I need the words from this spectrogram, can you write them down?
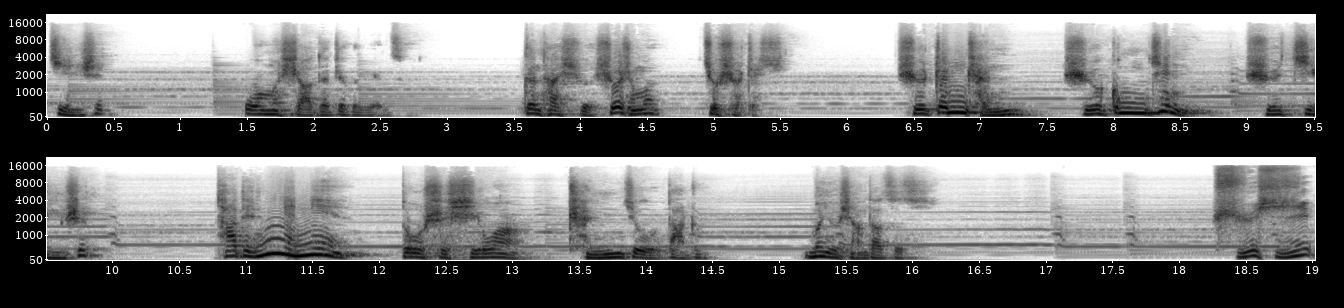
谨慎，我们晓得这个原则。跟他学学什么，就学这些：学真诚，学恭敬，学谨慎。他的念念都是希望成就大众，没有想到自己。学习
